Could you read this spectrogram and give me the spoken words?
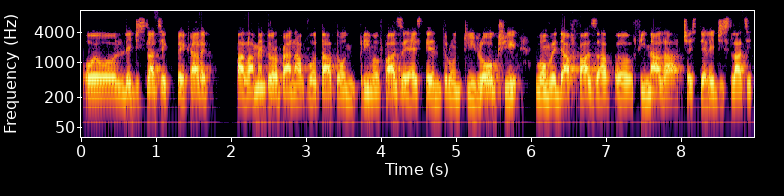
o legislație pe care Parlamentul European a votat-o în primă fază, ea este într-un trilog și vom vedea faza uh, finală a acestei legislații.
